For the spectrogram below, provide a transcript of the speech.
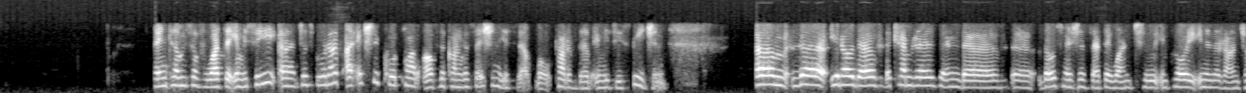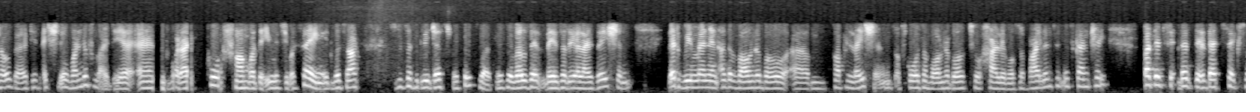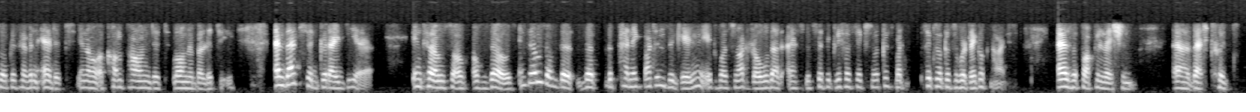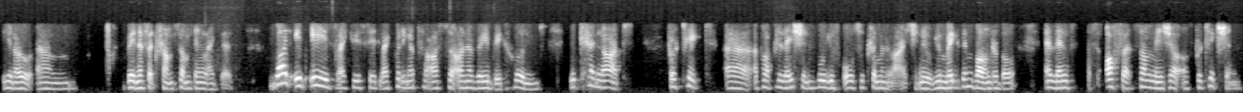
In terms of what the MEC uh, just brought up, I actually caught part of the conversation yesterday, well, part of the MEC speech, and um, the you know the the cameras and the, the those measures that they want to employ in and around Joburg is actually a wonderful idea. And what I caught from what the MEC was saying, it was not specifically just for sex workers, although there's a realization that women and other vulnerable um, populations, of course, are vulnerable to high levels of violence in this country but that, that, that sex workers have an added, you know, a compounded vulnerability. And that's a good idea in terms of, of those. In terms of the, the, the panic buttons, again, it was not rolled out specifically for sex workers, but sex workers were recognized as a population uh, that could, you know, um, benefit from something like this. But it is, like you said, like putting a plaster on a very big wound. You cannot protect uh, a population who you've also criminalized. You know, you make them vulnerable and then offer some measure of protection.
